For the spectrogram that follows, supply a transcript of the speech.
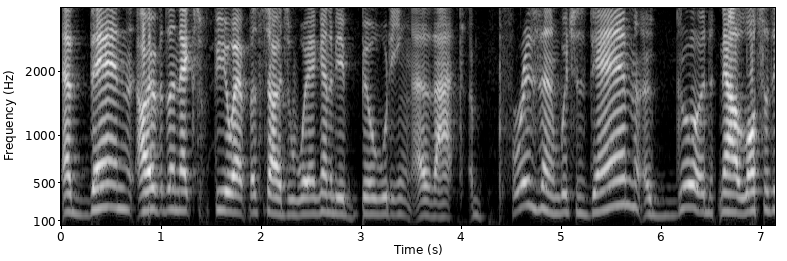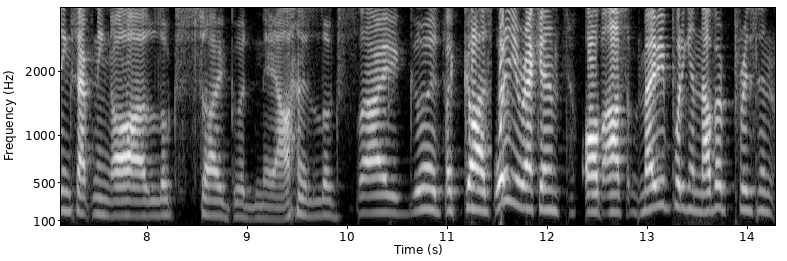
And then over the next few episodes, we're going to be building that prison, which is damn good. Now, lots of things happening. Oh, it looks so good now. it looks so good. But guys, what do you reckon of us maybe putting another prison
